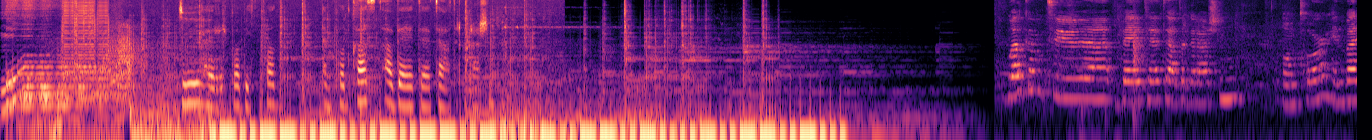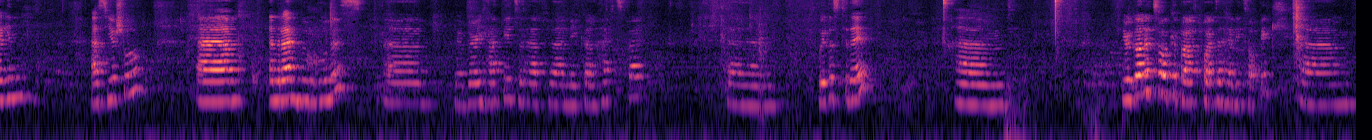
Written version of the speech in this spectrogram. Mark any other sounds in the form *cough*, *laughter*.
Du hører på Bitpod, en podkast av BIT Teatergarasjen. Welcome to uh, BET Teatergarasjen on tour in Bergen, as usual. Um, and Regnbue bonus. Uh, we're very happy to have uh, Mikael Hertzberg um, with us today. Um, you're going to talk about quite a heavy topic, um,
